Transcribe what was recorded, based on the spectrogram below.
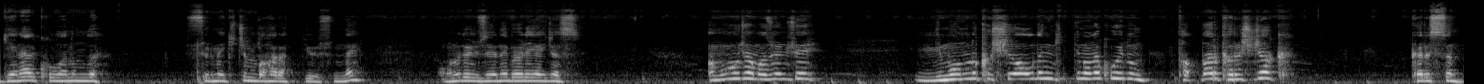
genel kullanımlı sürmek için baharat diyor üstünde. Onu da üzerine böyle yayacağız. Ama hocam az önce limonlu kaşığı aldın gittin ona koydun. Tatlar karışacak. Karışsın.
